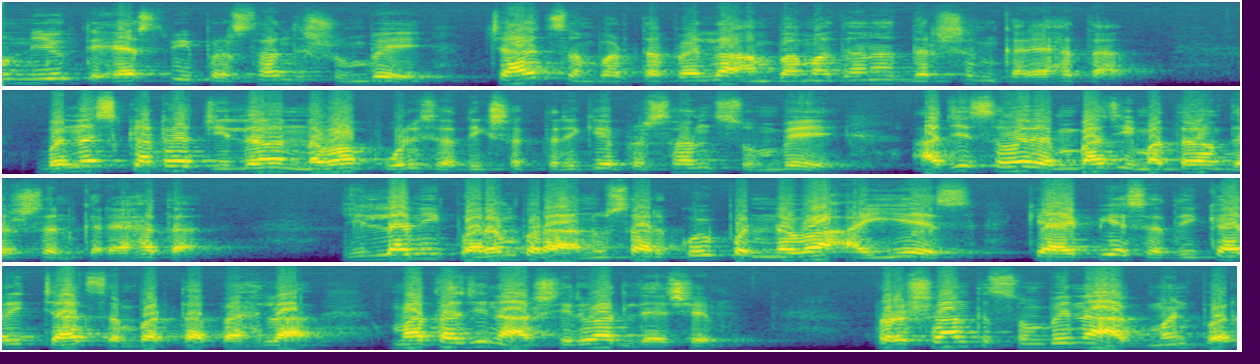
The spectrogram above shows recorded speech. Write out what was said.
નવનિયુક્ત એસપી પ્રશાંત શુંબે ચાર્જ સંભાળતા પહેલા અંબામાતાના દર્શન કર્યા હતા. બનાસકાંઠા જિલ્લાના નવા પોલીસ અધિક્ષક તરીકે પ્રશાંત શુંબે આજે સવારે અંબાજી માતાના દર્શન કર્યા હતા. જિલ્લાની પરંપરા અનુસાર કોઈ પણ નવા આઈએએસ કે આઈપીએસ અધિકારી ચાર્જ સંભાળતા પહેલા માતાજીના આશીર્વાદ લે છે. પ્રશાંત સુંબેના આગમન પર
